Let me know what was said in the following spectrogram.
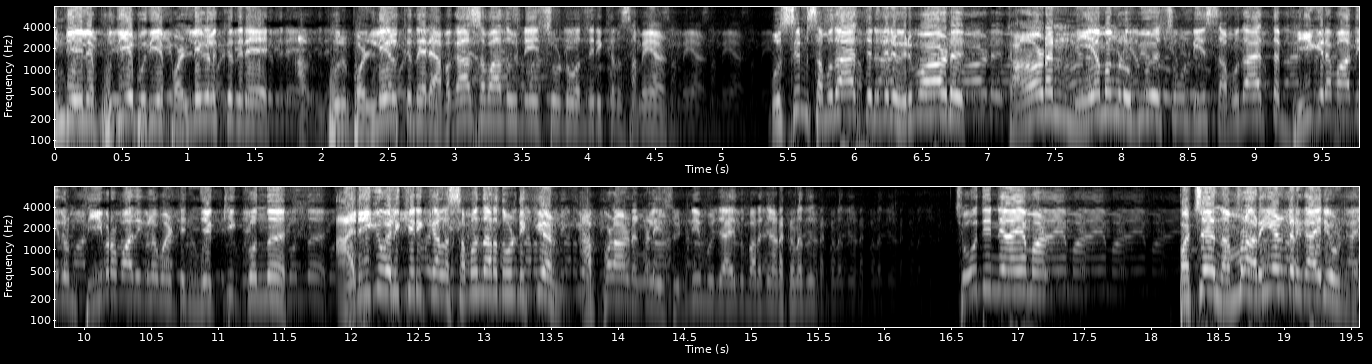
ഇന്ത്യയിലെ പുതിയ പുതിയ പള്ളികൾക്കെതിരെ പള്ളികൾക്ക് നേരെ അവകാശവാദം ഉന്നയിച്ചുകൊണ്ട് വന്നിരിക്കുന്ന സമയമാണ്. മുസ്ലിം സമുദായത്തിനെതിരെ ഒരുപാട് കാടൻ നിയമങ്ങൾ ഉപയോഗിച്ചുകൊണ്ട് ഈ സമുദായത്തെ ഭീകരവാദികളും തീവ്രവാദികളുമായിട്ട് ഞെക്കിക്കൊന്ന് അരികുവൽക്കരിക്കാനുള്ള ശ്രമം നടന്നുകൊണ്ടിരിക്കുകയാണ്. അപ്പോഴാണ് നിങ്ങൾ ഈ സുന്നി മുജാഹിദ് പറഞ്ഞു നടക്കുന്നത്. ചോദ്യന്യായമാണ്. പക്ഷേ നമ്മൾ അറിയേണ്ട ഒരു കാര്യമുണ്ട്.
